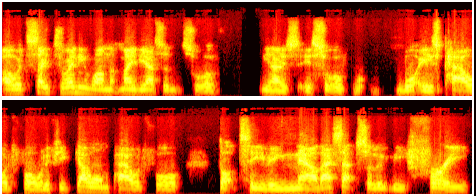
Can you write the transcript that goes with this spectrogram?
I would say to anyone that maybe hasn't sort of, you know, is, is sort of what is Powered4. Well, if you go on powered4.tv now, that's absolutely free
